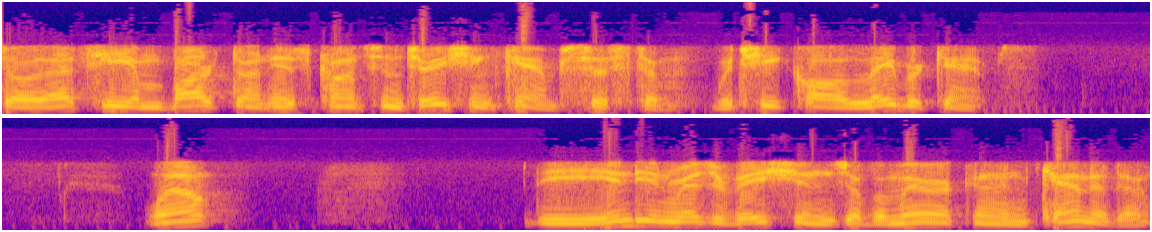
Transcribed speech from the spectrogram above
So that's he embarked on his concentration camp system, which he called labor camps. Well, the Indian reservations of America and Canada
